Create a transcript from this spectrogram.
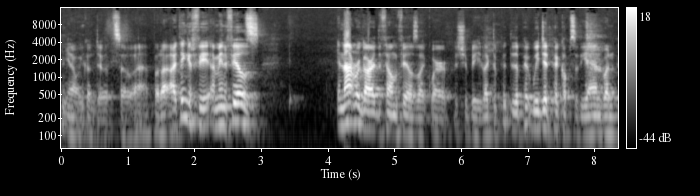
you know we couldn't do it. So, uh, but I, I think it feels. I mean it feels. In that regard, the film feels like where it should be. Like the, the, we did pickups at the end when,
